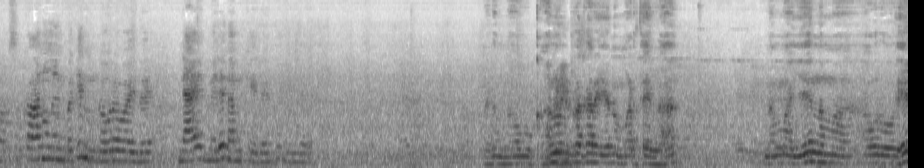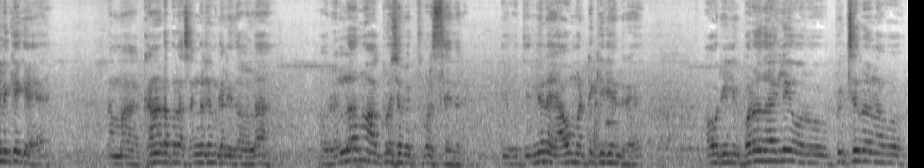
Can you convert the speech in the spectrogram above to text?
ಸೊ ಕಾನೂನಿನ ಬಗ್ಗೆ ನಿಮ್ಗೆ ಗೌರವ ಇದೆ. ನ್ಯಾಯದ ಮೇಲೆ ನಂಬಿಕೆ ಇದೆ ಅಂತ ಹೇಳಿದ್ದಾರೆ. ಮೇಡಮ್, ನಾವು ಕಾನೂನು ಪ್ರಕಾರ ಏನು ಮಾಡ್ತಾ ಇಲ್ಲ. ನಮ್ಮ ಏನು ನಮ್ಮ ಅವರು ಹೇಳಿಕೆಗೆ ನಮ್ಮ ಕನ್ನಡ ಪರ ಸಂಘಟನೆಗಳಿದಾವಲ್ಲ ಅವರೆಲ್ಲರೂ ಆಕ್ರೋಶ ವ್ಯಕ್ತಪಡಿಸ್ತಾ ಇದ್ದಾರೆ. ಇವತ್ತು ದಿನ ಯಾವ ಮಟ್ಟಕ್ಕಿದೆ ಅಂದರೆ, ಅವ್ರು ಇಲ್ಲಿಗೆ ಬರೋದಾಗಲಿ, ಅವರು ಪಿಕ್ಚರ್ ನಾವು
